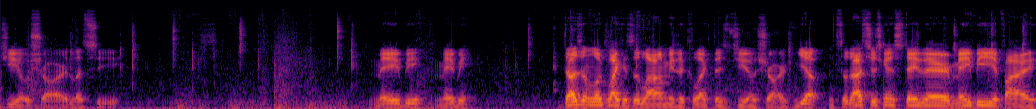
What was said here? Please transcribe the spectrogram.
Geo shard. Let's see. Maybe, maybe. Doesn't look like it's allowing me to collect this Geo shard. Yep. So that's just going to stay there. Maybe if I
